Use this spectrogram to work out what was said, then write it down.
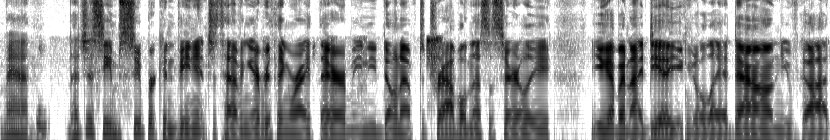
Man, that just seems super convenient just having everything right there. I mean, you don't have to travel necessarily. You have an idea, you can go lay it down. You've got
